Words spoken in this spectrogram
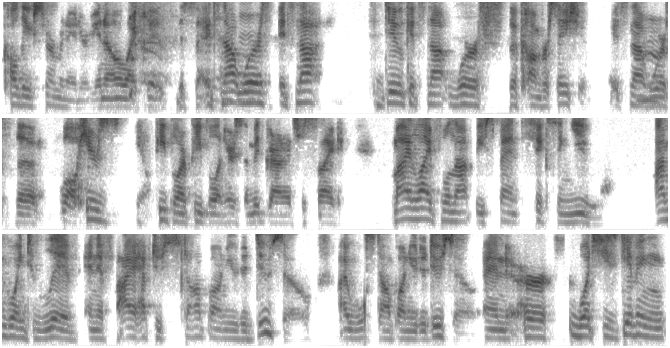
call the exterminator. You know, like it, it's it's not worth. It's not to Duke. It's not worth the conversation it's not mm-hmm. worth the well. Here's you know, people are people, and here's the mid ground. It's just like my life will not be spent fixing you. I'm going to live, and if I have to stomp on you to do so, I will stomp on you to do so. And her, what she's giving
